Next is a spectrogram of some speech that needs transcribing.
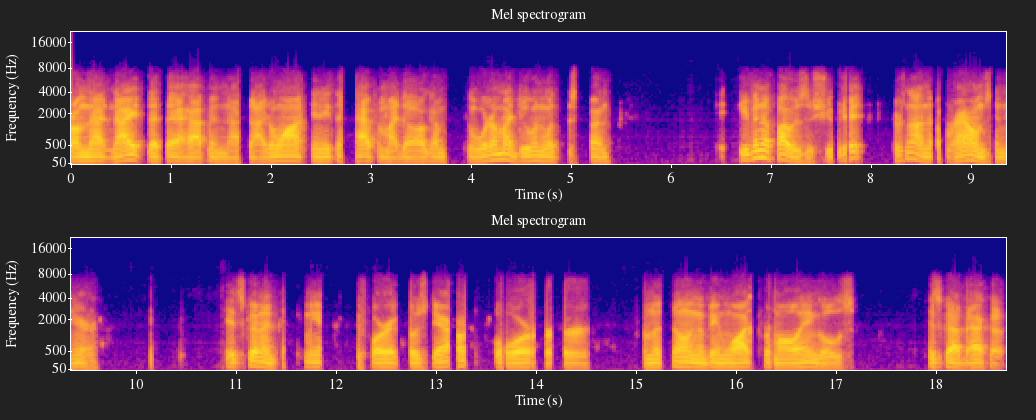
from that night that that happened. I, I don't want anything to happen my dog. I'm thinking, what am I doing with this gun? Even if I was to shoot it, there's not enough rounds in here it's going to take me before it goes down, or from the feeling of being watched from all angles, it's got backup.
